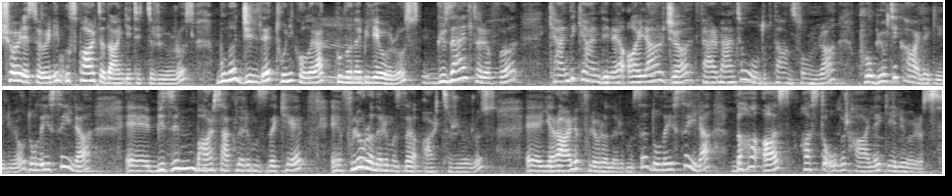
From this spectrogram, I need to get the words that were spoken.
şöyle söyleyeyim Isparta'dan getirtiyoruz. Bunu cilde tonik olarak kullanabiliyoruz. Güzel tarafı kendi kendine aylarca fermente olduktan sonra probiyotik hale geliyor. Dolayısıyla e, bizim bağırsaklarımızdaki e, floralarımızı artırıyoruz. E, yararlı floralarımızı. Dolayısıyla daha az hasta olur hale geliyoruz.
